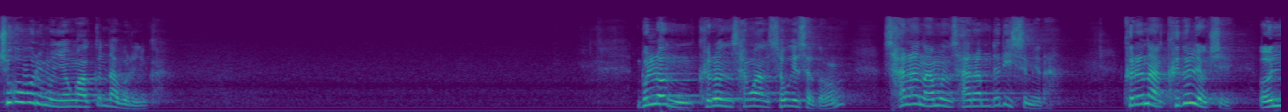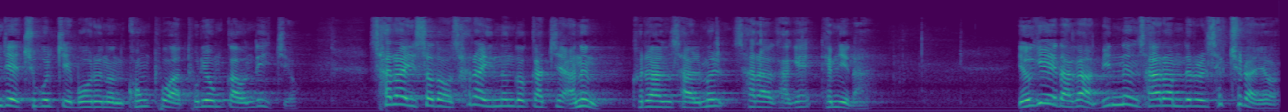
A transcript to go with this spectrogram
죽어버리면 영화가 끝나버리니까. 물론 그런 상황 속에서도 살아남은 사람들이 있습니다. 그러나 그들 역시 언제 죽을지 모르는 공포와 두려움 가운데 있지요. 살아 있어도 살아 있는 것 같지 않은 그러한 삶을 살아가게 됩니다. 여기에다가 믿는 사람들을 색출하여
